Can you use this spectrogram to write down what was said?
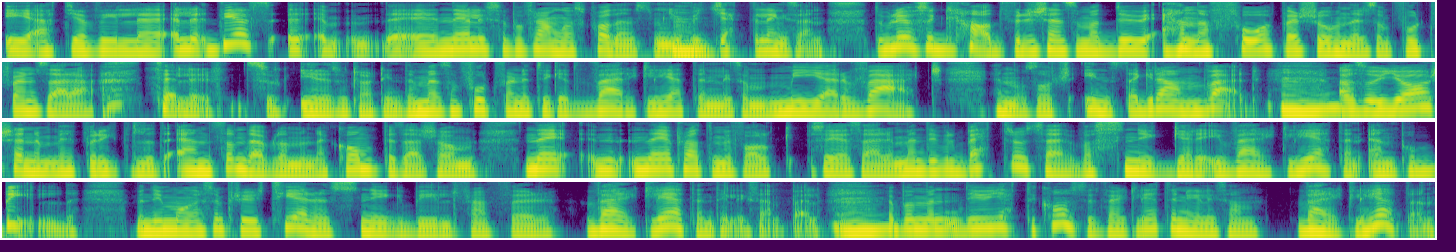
är att jag ville, eller dels eh, eh, när jag lyssnade på Framgångspodden som ju var jättelänge sedan, då blev jag så glad för det känns som att du är en av få personer som fortfarande, så här, eller så är det såklart inte, men som fortfarande tycker att verkligheten är liksom mer värt än någon sorts Instagram-värld. Alltså jag känner mig på riktigt lite ensam där bland mina kompisar som, när, när jag pratar med folk så är jag så här, men det är väl bättre att så här, vara snyggare i verkligheten än på bild. Men det är många som prioriterar en snygg bild framför verkligheten till exempel. Jag bara, men det är ju jättekonstigt, verkligheten är liksom verkligheten.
